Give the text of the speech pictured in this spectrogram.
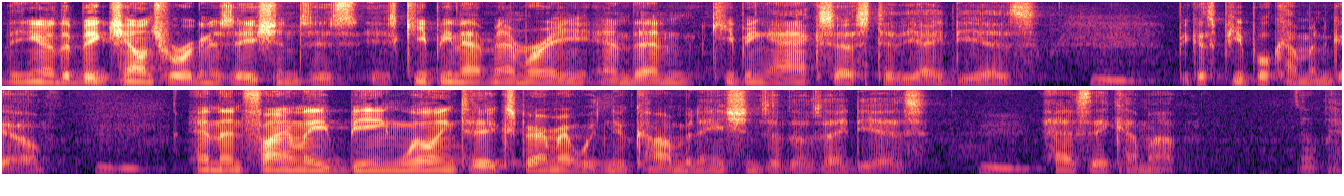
the, you know, the big challenge for organizations is, is keeping that memory and then keeping access to the ideas because people come and go. Mm-hmm. And then finally, being willing to experiment with new combinations of those ideas as they come up. Okay.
